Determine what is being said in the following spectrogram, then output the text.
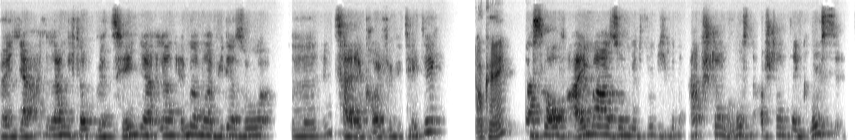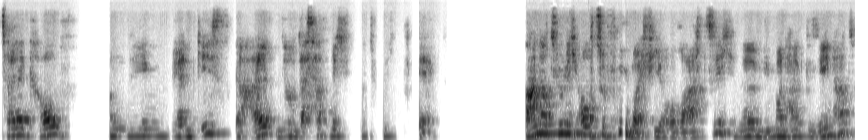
über Jahre lang, ich glaube über 10 Jahre lang immer mal wieder so, äh, Insiderkäufe getätigt. Okay. Das war auf einmal so mit wirklich mit Abstand großen Abstand der größte Insiderkauf von dem Bernd Gieske halt, ne, und das hat mich natürlich bestärkt. War natürlich auch zu früh bei 4,80 €, ne, wie man halt gesehen hat.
